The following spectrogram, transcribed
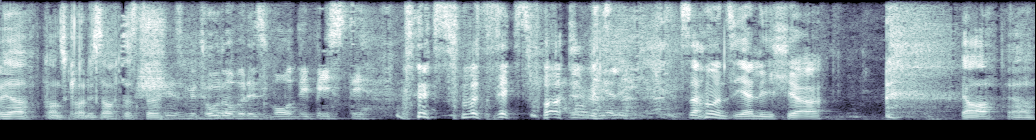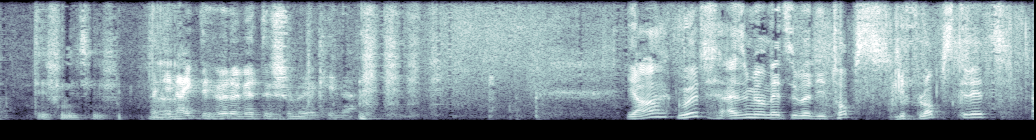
ja, ganz klar, das auch, dass der, Das Methode, aber das war die beste. Das, das war die ehrlich. Sagen wir uns ehrlich, ja. Ja, ja, definitiv. Der geneigte Hörer wird das schon erkennen. Ja, gut. Also wir haben jetzt über die Tops, die Flops geredet. Äh,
